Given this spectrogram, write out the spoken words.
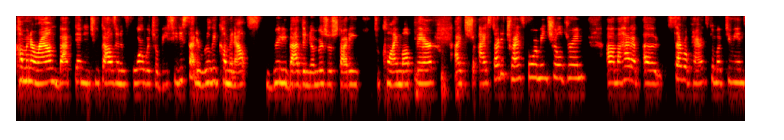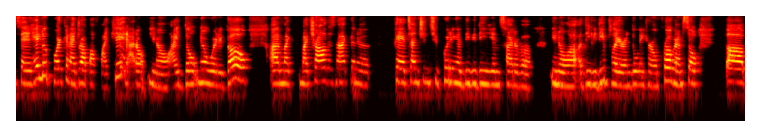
coming around back then in 2004, which obesity started really coming out really bad. The numbers are starting to climb up there. I, I started transforming children. Um, I had a, a, several parents come up to me and say, "Hey, look, where can I drop off my kid? I don't, you know, I don't know where to go. Uh, my my child is not going to." pay attention to putting a dvd inside of a you know a, a dvd player and doing her own program so uh,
